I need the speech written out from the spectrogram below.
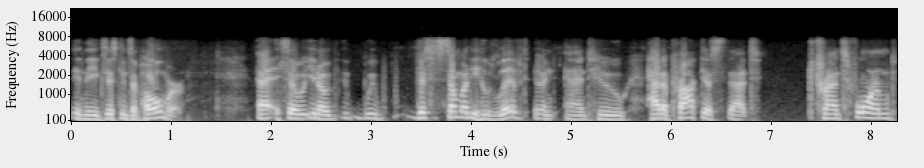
in the existence of Homer. Uh, so you know, we this is somebody who lived and, and who had a practice that transformed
